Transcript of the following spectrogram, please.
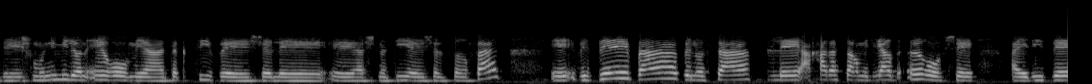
ב-80 מיליון אירו מהתקציב של השנתי של צרפת, וזה בא בנוסף ל-11 מיליארד אירו ש... האליזה...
